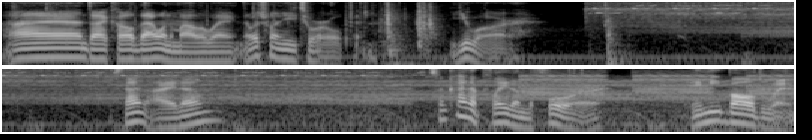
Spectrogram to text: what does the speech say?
And I called that one a mile away. Now, which one of you two are open? You are. Is that an item? Some kind of plate on the floor. Amy Baldwin.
